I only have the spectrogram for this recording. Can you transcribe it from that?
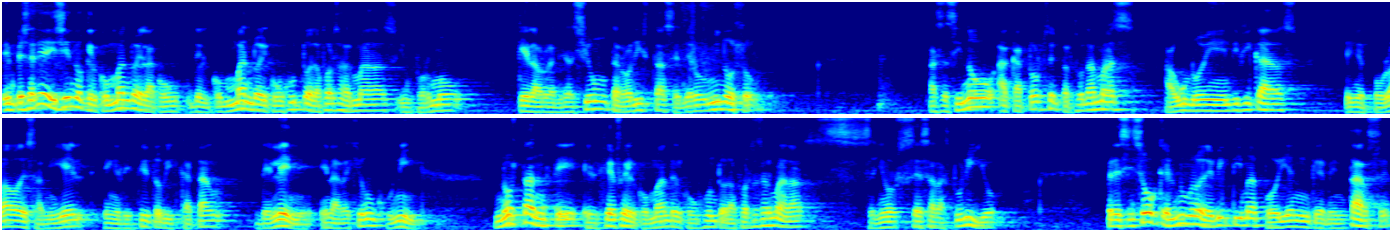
Empezaría diciendo que el comando, del comando del conjunto de las Fuerzas Armadas informó que la organización terrorista Sendero Luminoso asesinó a 14 personas más, aún no identificadas, en el poblado de San Miguel, en el distrito Vizcatán de Lene, en la región Junín. No obstante, el jefe del comando del conjunto de las Fuerzas Armadas, señor César Asturillo, precisó que el número de víctimas podrían incrementarse.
